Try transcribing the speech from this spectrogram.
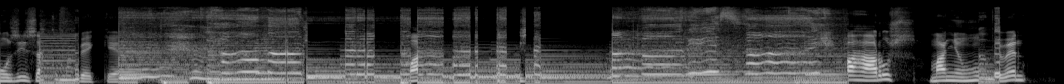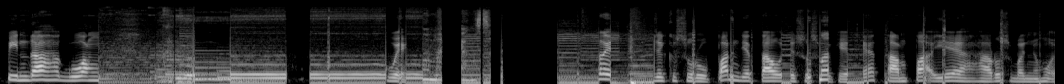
musisa beke perisai apa harus manyuhu ewen pindah guang kue Je kesurupan dia tahu Yesus pakai tanpa ia harus menyuhu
